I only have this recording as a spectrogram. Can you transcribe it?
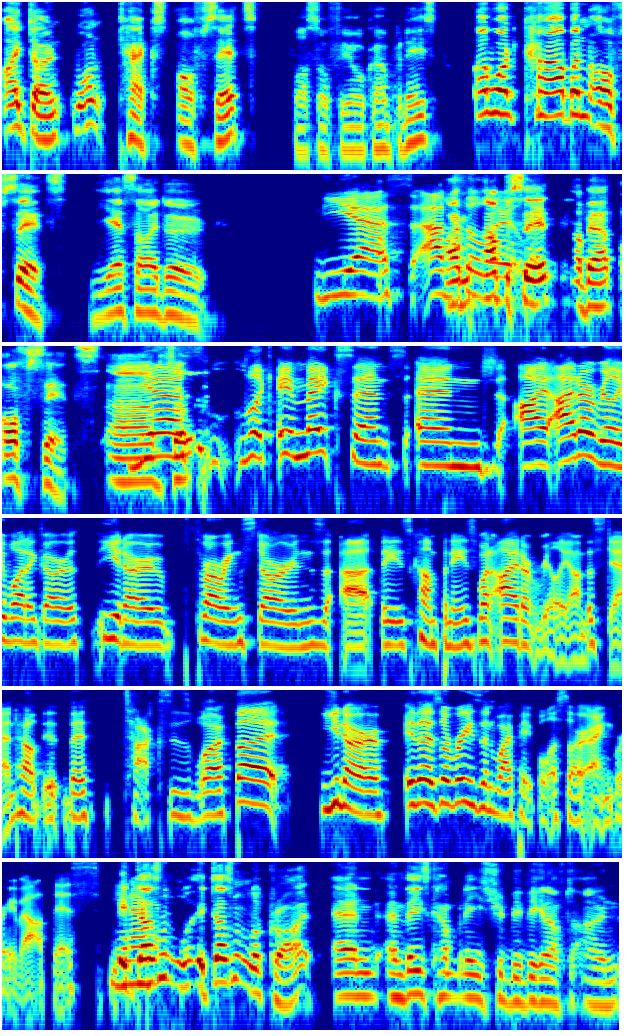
I don't want tax offsets, fossil fuel companies. I want carbon offsets. Yes, I do. Yes, absolutely. I'm upset about offsets. Uh, yes, so... look, it makes sense, and I I don't really want to go, you know, throwing stones at these companies when I don't really understand how the, their taxes work. But you know there's a reason why people are so angry about this it know? doesn't it doesn't look right and and these companies should be big enough to own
